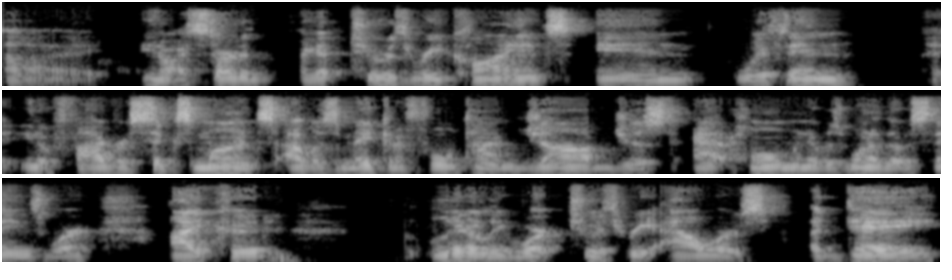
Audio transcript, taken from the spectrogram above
uh, you know, I started, I got two or three clients and within, uh, you know, five or six months, I was making a full-time job just at home. And it was one of those things where I could literally work two or three hours a day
